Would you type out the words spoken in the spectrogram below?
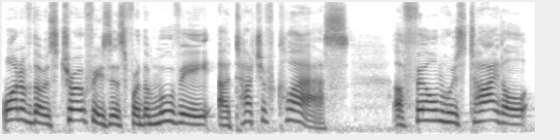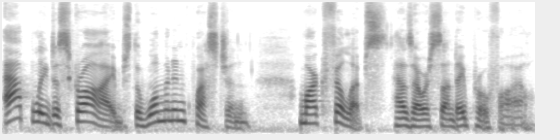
One of those trophies is for the movie A Touch of Class, a film whose title aptly describes the woman in question Mark Phillips has our Sunday profile.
